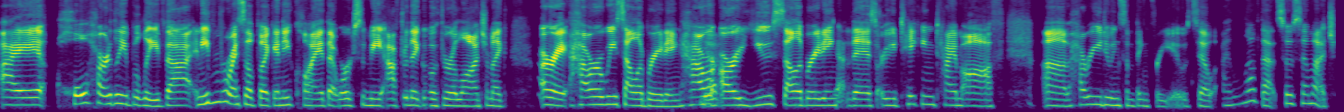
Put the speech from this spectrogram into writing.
I wholeheartedly believe that. And even for myself, like any client that works with me after they go through a launch, I'm like, all right, how are we celebrating? How are you celebrating this? Are you taking time off? Um, how are you doing something for you? So I love that so, so much.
